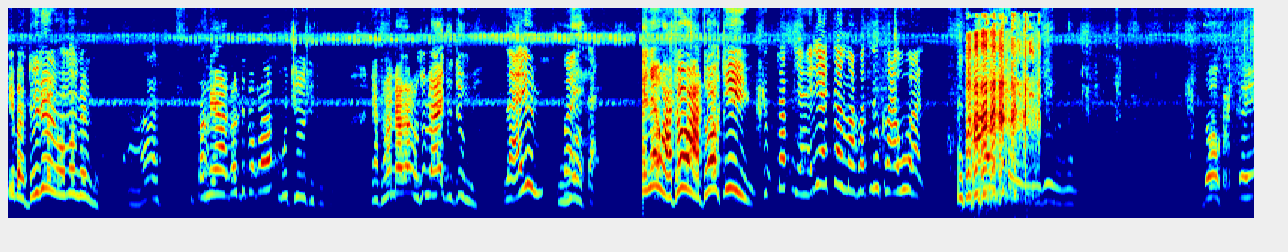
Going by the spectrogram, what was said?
એ બધું જ ઓમાં મેલ દો. તમે આગળથી પકડો હું છેડથી પકડું. યાથા મેં બધું લાવી દીધું મેં લાયું ને બસ એને વાઢો વાઢો કી ચૂપચાપ બેહરી એક મફતનું ખાવું હન જો કઈ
